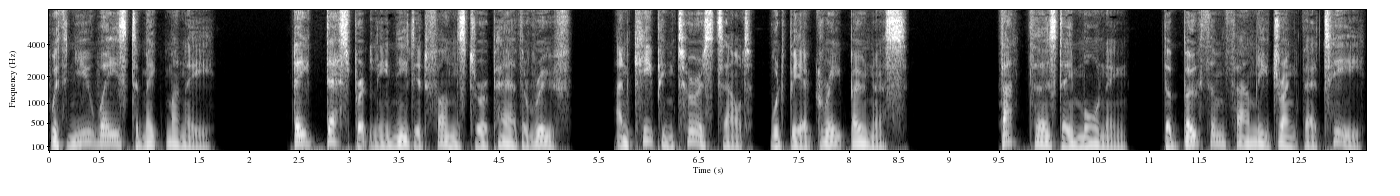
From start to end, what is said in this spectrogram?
with new ways to make money. They desperately needed funds to repair the roof, and keeping tourists out would be a great bonus. That Thursday morning, the Botham family drank their tea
